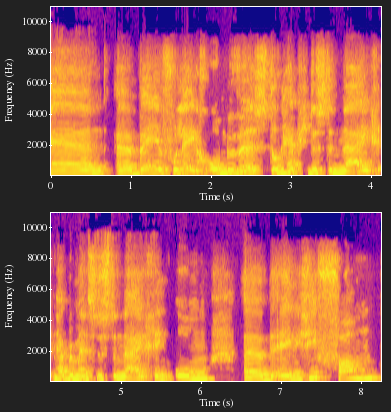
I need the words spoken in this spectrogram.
En uh, ben je volledig onbewust, dan heb je dus de neiging, hebben mensen dus de neiging om uh, de energie van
